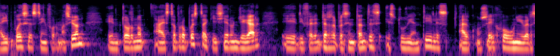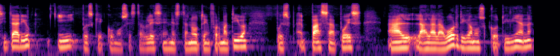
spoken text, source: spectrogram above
Ahí pues esta información en torno a esta propuesta que hicieron llegar eh, diferentes representantes estudiantiles al Consejo Universitario y pues que como se establece en esta nota informativa pues pasa pues a la, labor digamos cotidiana,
